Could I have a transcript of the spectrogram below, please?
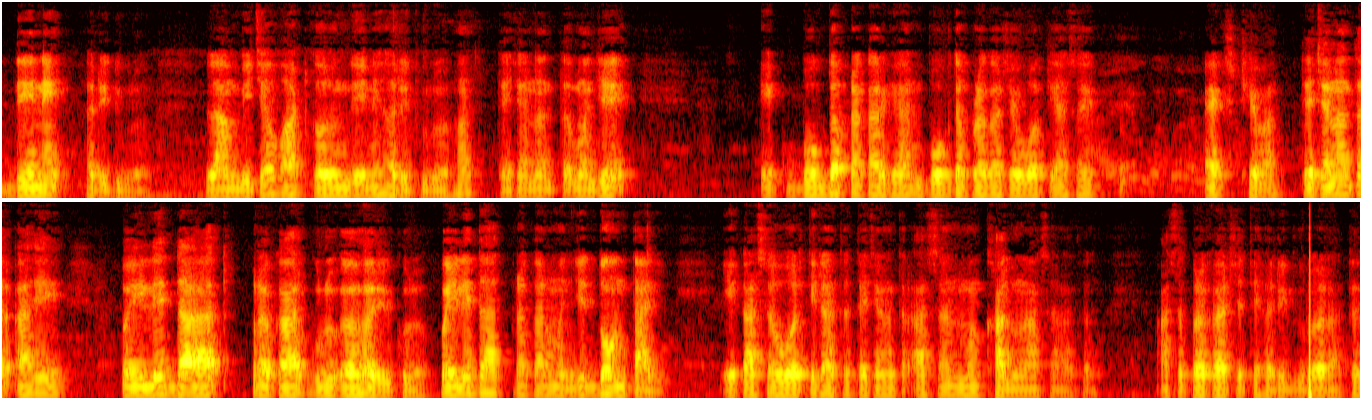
देणे हरितगृह. लांबीच्या वाट करून देणे हरितगृह हां. त्याच्यानंतर म्हणजे एक बोगदा प्रकार घ्या आणि बोगदा प्रकारच्या वरती असं एक एक्स ठेवा. त्याच्यानंतर आहे पहिले दात प्रकार गृह हरितगृह. पहिले दात प्रकार म्हणजे दोन ताली. एक असं वरती राहतं त्याच्यानंतर असं मग खालून असं राहतं. असं प्रकारचे ते हरितगृह राहतं.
